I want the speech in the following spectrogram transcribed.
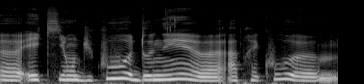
Euh, et qui ont du coup donné euh, après coup euh,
